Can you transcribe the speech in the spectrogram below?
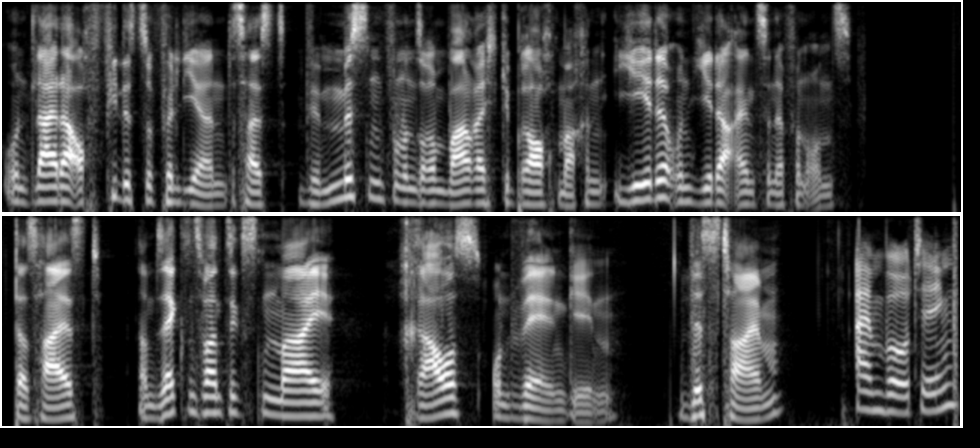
und leider auch vieles zu verlieren. Das heißt, wir müssen von unserem Wahlrecht Gebrauch machen, jede und jeder einzelne von uns. Das heißt, am 26. Mai raus und wählen gehen. This time. I'm voting.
